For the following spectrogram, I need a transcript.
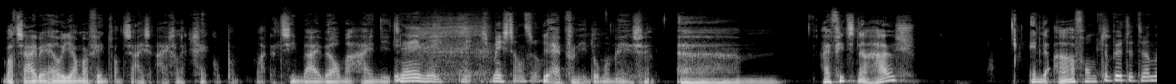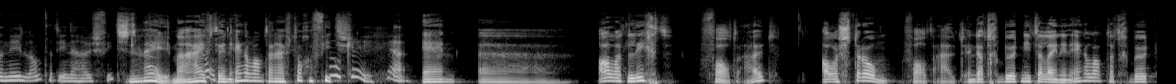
Wat zij weer heel jammer vindt, want zij is eigenlijk gek op hem. Maar dat zien wij wel, maar hij niet. Nee, nee, nee, dat is meestal zo. Je hebt van die domme mensen. Ehm hij fietst naar huis. In de avond. Gebeurt het wel in Nederland dat hij naar huis fietst? Nee, maar hij heeft in Engeland en hij heeft toch een fiets. Oké, ja. En uh, al het licht valt uit. Alle stroom valt uit. En dat gebeurt niet alleen in Engeland, dat gebeurt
